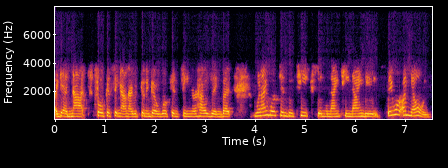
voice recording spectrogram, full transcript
again, not focusing on I was going to go work in senior housing, but when I worked in boutiques in the 1990s, they were unknown.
